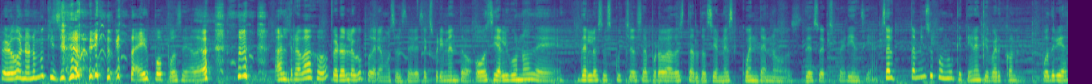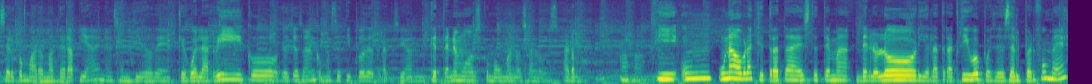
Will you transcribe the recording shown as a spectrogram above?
Pero bueno, no me quisiera arriesgar a ir poposeada al trabajo, pero luego podríamos hacer ese experimento. O si alguno de, de los escuchas ha probado estas lociones, cuéntenos de su experiencia. O sea, también supongo que tiene que ver con, podría ser como aromaterapia, en el sentido de que huela rico, o sea, ya saben, como este tipo de atracción que tenemos como humanos a los aromas. Y un- una obra que trata este tema del olor y el atractivo, pues es El perfume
